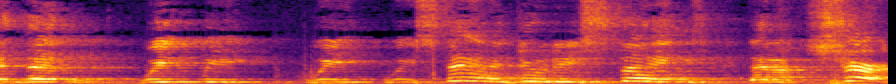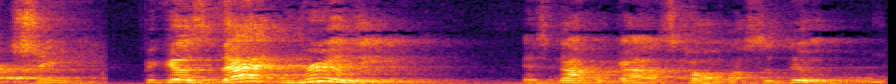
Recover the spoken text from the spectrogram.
and then we, we, we, we stand and do these things that are churchy because that really is not what God has called us to do.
